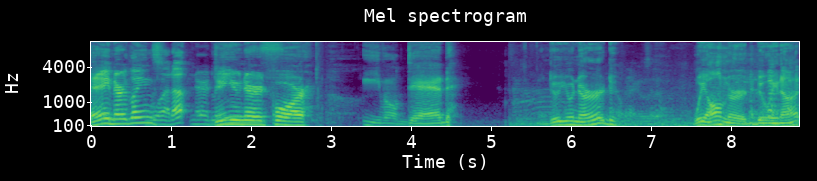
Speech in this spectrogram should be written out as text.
Hey, nerdlings. What up, nerdlings? Do you nerd for Evil Dead? Do you nerd? We all nerd, do we not?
